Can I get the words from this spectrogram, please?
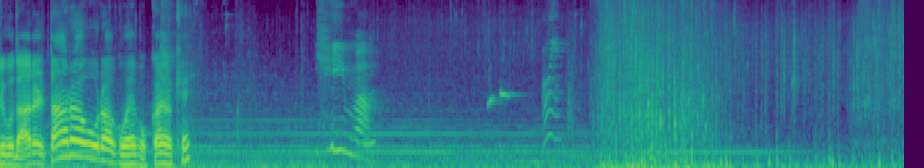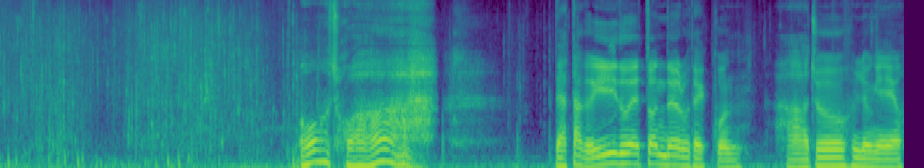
그리고 나를 따라오라고 해볼까 이렇게? 이마. 어 좋아 내가 딱 의도했던 대로 됐군 아주 훌륭해요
